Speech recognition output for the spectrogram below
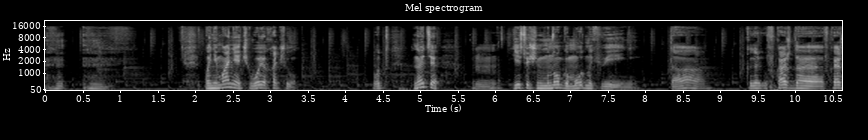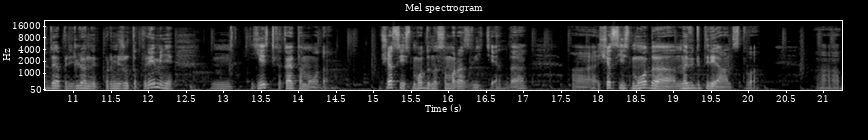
понимания, чего я хочу. Вот, знаете, есть очень много модных веяний, да, в, каждое, в каждый определенный промежуток времени есть какая-то мода. Сейчас есть мода на саморазвитие, да, сейчас а, есть мода на вегетарианство, а,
